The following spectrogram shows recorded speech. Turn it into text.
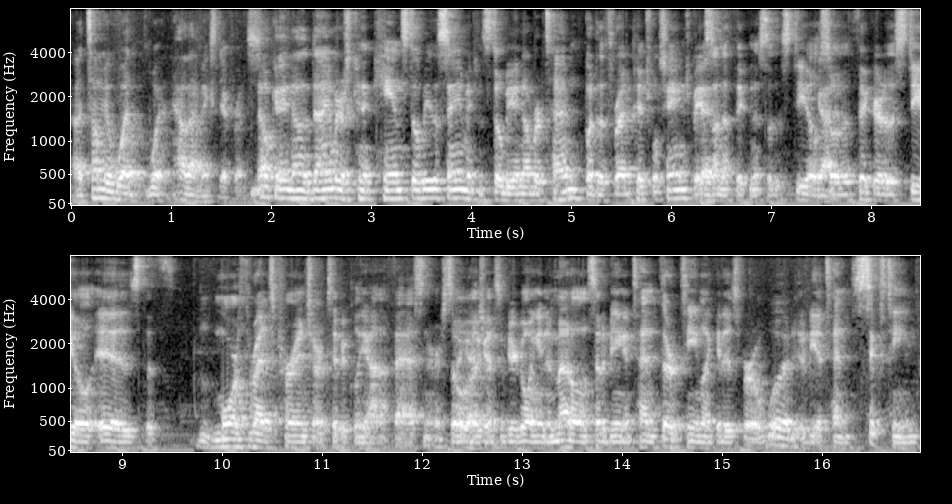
uh, tell me what what how that makes a difference. Okay, now the diameters can, can still be the same. It can still be a number 10, but the thread pitch will change based Okay. on the thickness of the steel. Got so it. the thicker the steel is, the th- more threads per inch are typically on a fastener. So I gotcha. guess if you're going into metal, instead of being a 1013 like it is for a wood, it would be a 1016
